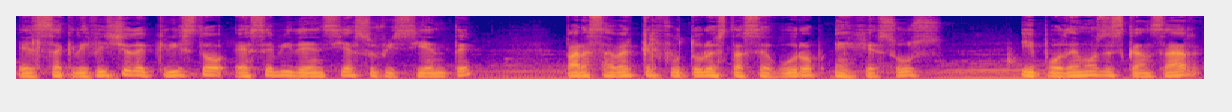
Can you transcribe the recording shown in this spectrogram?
El sacrificio de Cristo es evidencia suficiente para saber que el futuro está seguro en Jesús y podemos descansar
